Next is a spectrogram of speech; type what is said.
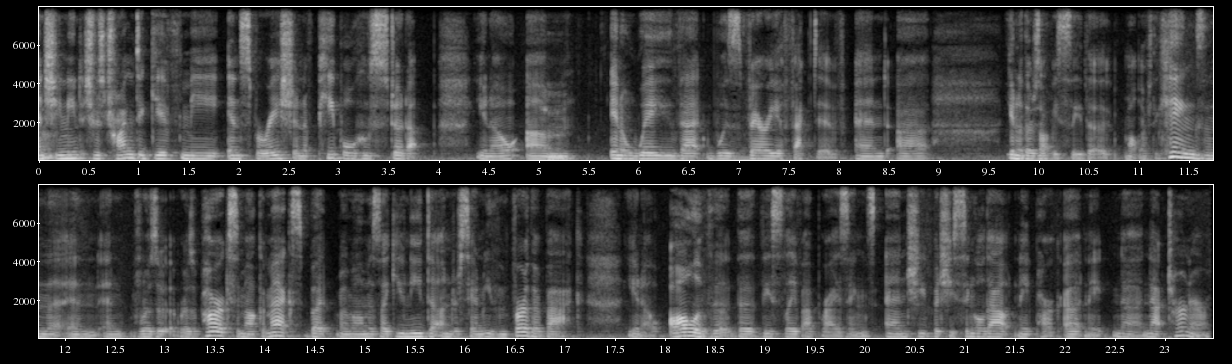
And she needed she was trying to give me inspiration of people who stood up you know um, in a way that was very effective. And uh, you know there's obviously the Martin Luther Kings and the and, and Rosa, Rosa Parks and Malcolm X but my mom is like you need to understand even further back you know all of the, the these slave uprisings. And she but she singled out Nate Park uh, Nate uh, Nat Turner.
